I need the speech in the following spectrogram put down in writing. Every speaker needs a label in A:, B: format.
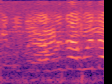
A: window, window, window.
